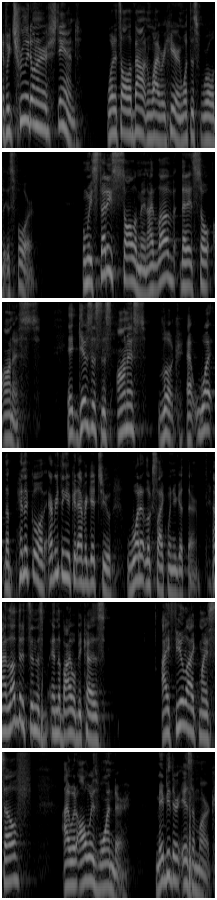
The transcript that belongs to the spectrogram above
If we truly don't understand what it's all about and why we're here and what this world is for. When we study Solomon, I love that it's so honest. It gives us this honest look at what the pinnacle of everything you could ever get to, what it looks like when you get there. And I love that it's in this in the Bible because I feel like myself, I would always wonder, maybe there is a mark,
